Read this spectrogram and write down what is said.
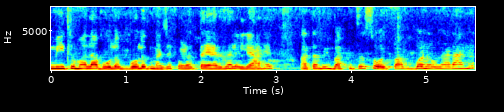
मी तुम्हाला बोलत बोलत माझे फळं तयार झालेले आहेत. आता मी बाकीचा स्वयंपाक बनवणार आहे.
